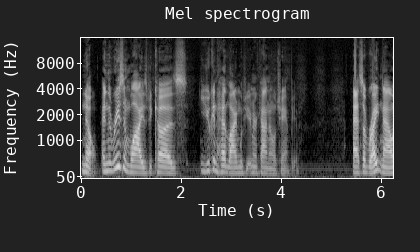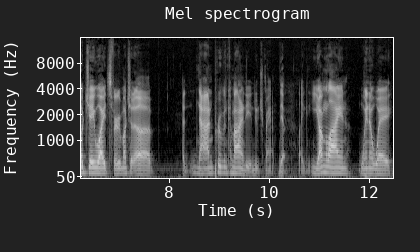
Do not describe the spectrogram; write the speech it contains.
no, and the reason why is because you can headline with your Intercontinental Champion. As of right now, Jay White's very much a, a non-proven commodity in New Japan. Yep. Like young lion, went away,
